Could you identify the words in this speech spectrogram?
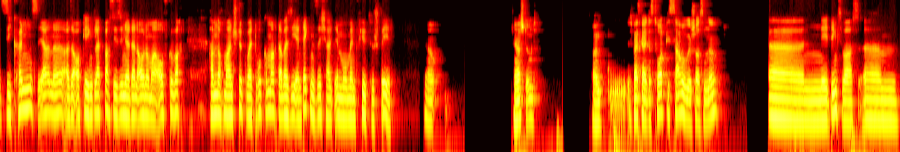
sie können es ja, ne? Also auch gegen Gladbach, sie sind ja dann auch nochmal aufgewacht, haben nochmal ein Stück weit Druck gemacht, aber sie entdecken sich halt im Moment viel zu spät. Ja. Ja, stimmt. Ich weiß gar nicht, das Tor hat Pizarro geschossen, ne? Äh, nee, Dings war's. Ähm,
